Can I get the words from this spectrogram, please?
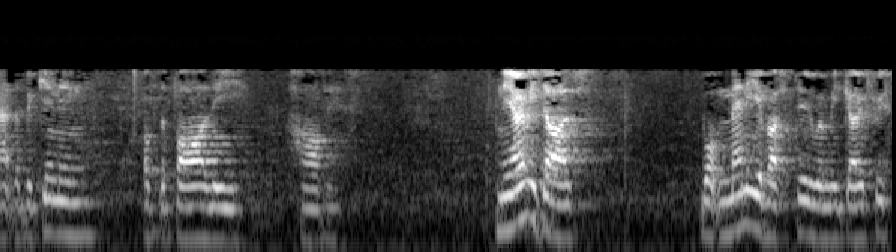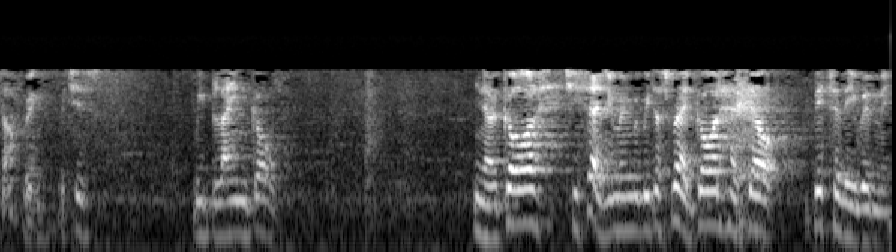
at the beginning of the barley harvest. Naomi does what many of us do when we go through suffering, which is we blame God. You know, God, she says, you remember we just read, God has dealt bitterly with me.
